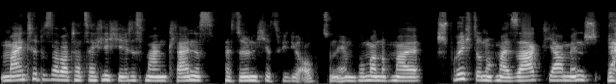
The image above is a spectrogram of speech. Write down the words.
Mein Tipp ist aber tatsächlich, jedes Mal ein kleines persönliches Video aufzunehmen, wo man nochmal spricht und nochmal sagt, ja Mensch, ja,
